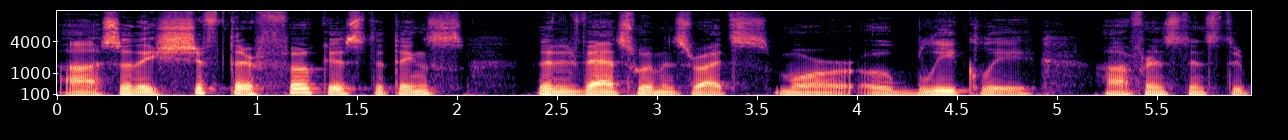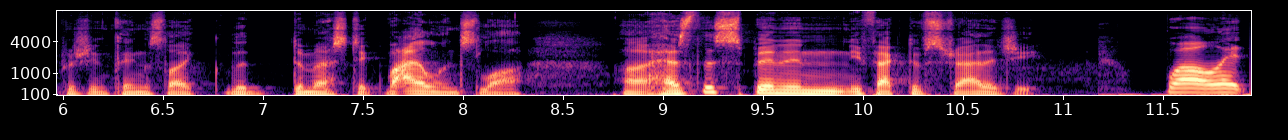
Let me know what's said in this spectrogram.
Uh, so they shift their focus to things that advance women's rights more obliquely. Uh, for instance, through pushing things like the domestic violence law. Uh, has this been an effective strategy? Well, it,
